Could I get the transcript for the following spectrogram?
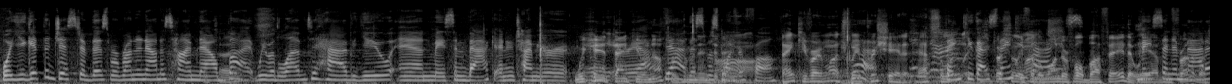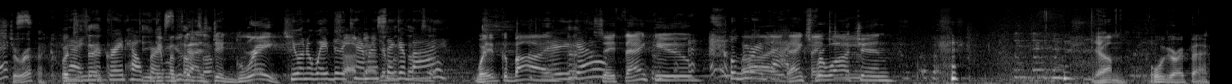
Well, you get the gist of this. We're running out of time now, Okay. but we would love to have you and Mason back anytime you're We in can't the thank you area. enough for yeah, this was today. wonderful. Thank you very much. We Yeah. appreciate it. Absolutely. Thank you guys. Thank Especially you for the wonderful buffet that we have in and front of us. Terrific. What'd yeah, you you're think? great Can you helpers. You guys up? did great. You want to wave to the camera and say him a thumbs goodbye? Wave goodbye. There you go. Say thank you. We'll be right back. Thanks for watching. Yum. We'll be right back.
